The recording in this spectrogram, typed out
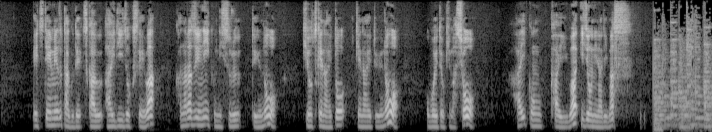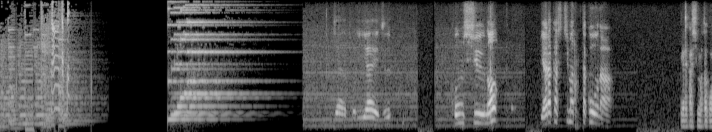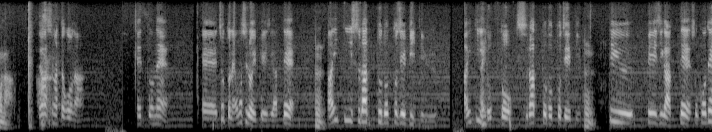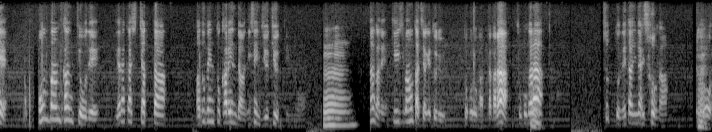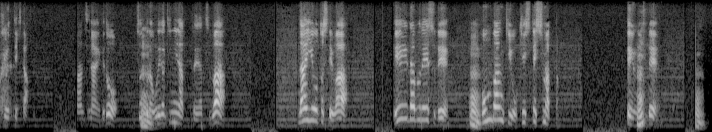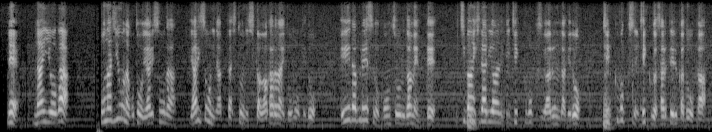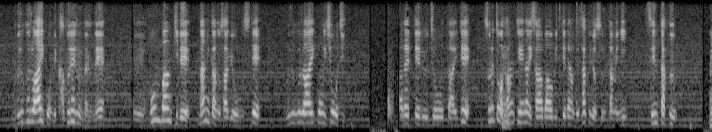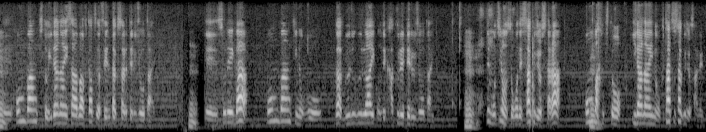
HTML タグで使う ID 属性は必ずユニークにするっていうのを気をつけないといけないというのを覚えておきましょう。はい、今回は以上になります。じゃあ、とりあえず、今週のやらかしちまったコーナやらかしまたコーナー。やらかしちまったコーナー。えっとね、えーちょっとね、面白いページがあって、うん itslat.jp っていう、it.slat.jp っうんていうページがあって、そこで、本番環境でやらかしちゃったアドベントカレンダー2019っていうのを。なんかね、掲示板を立ち上げとるところがあったから、そこから、ちょっとネタになりそうなのを拾ってきた感じなんやけど、ちょっとね、うん俺が気になったやつは、内容としては、AWS でうん。本番機を消してしまった。っていうのがあって、で、内容が同じようなことをやりそうな、やりそうになった人にしかわからないと思うけど、AWS のコンソール画面って、一番左側にチェックボックスがあるんだけど、うん。チェックボックスにチェックがされてるかどうか、ぐるぐるアイコンで隠れるんだよね。えー本番機で何かの作業をして、ぐるぐるアイコン表示されてる状態で、それとは関係ないサーバーを見つけたので、削除するために選択、うん。えー本番機といらないサーバー2つが選択されている状態、うん。えーそれが本番機の方がぐるぐるアイコンで隠れてる状態と。うん。でもちろんそこで削除したら、本番機といらないのを2つ削除される、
